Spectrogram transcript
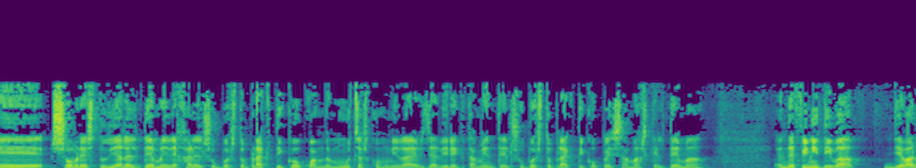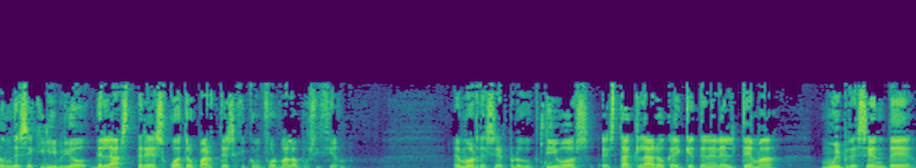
eh, sobre estudiar el tema y dejar el supuesto práctico, cuando en muchas comunidades ya directamente el supuesto práctico pesa más que el tema. En definitiva, llevar un desequilibrio de las 3-4 partes que conforman la oposición. Hemos de ser productivos, está claro que hay que tener el tema muy presente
